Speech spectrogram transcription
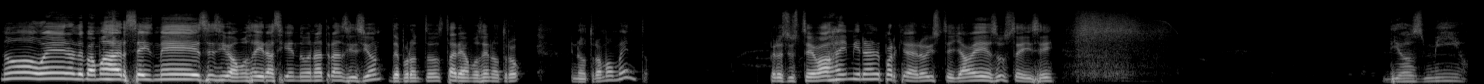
no, bueno, les vamos a dar seis meses y vamos a ir haciendo una transición, de pronto estaríamos en otro, en otro momento. Pero si usted baja y mira en el parqueadero y usted ya ve eso, usted dice, Dios mío.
